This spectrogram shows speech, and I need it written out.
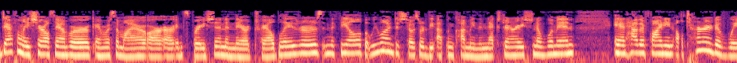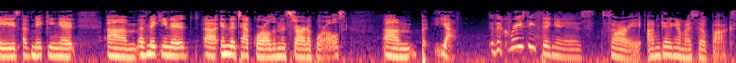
definitely Sheryl Sandberg and Marissa Mayer are our inspiration, and they're trailblazers in the field. But we wanted to show sort of the up and coming, the next generation of women, and how they're finding alternative ways of making it, um, of making it uh, in the tech world, in the startup world. Um, but yeah, the crazy thing is, sorry, I'm getting on my soapbox,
